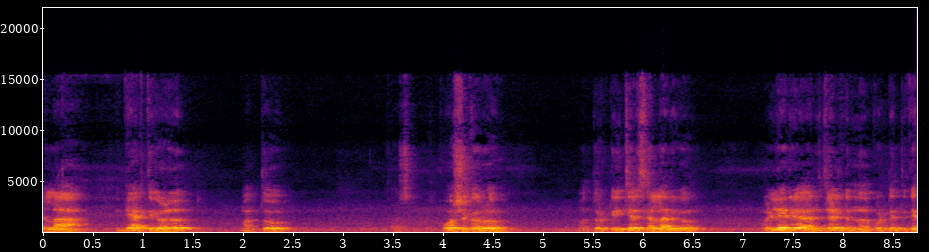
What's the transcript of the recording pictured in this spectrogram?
ಎಲ್ಲ ವಿದ್ಯಾರ್ಥಿಗಳು ಮತ್ತು ಪೋಷಕರು ಮತ್ತು ಟೀಚರ್ಸ್ ಎಲ್ಲರಿಗೂ ಒಳ್ಳೆಯ ರಿಸಲ್ಟನ್ನು ಕೊಟ್ಟಿದ್ದಕ್ಕೆ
